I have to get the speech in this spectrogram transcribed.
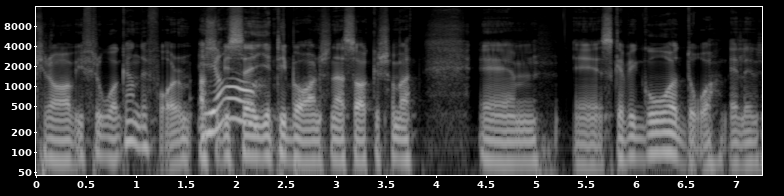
krav i frågande form. Alltså Ja. vi säger till barn sådana saker som att eh, ska vi gå då? Eller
